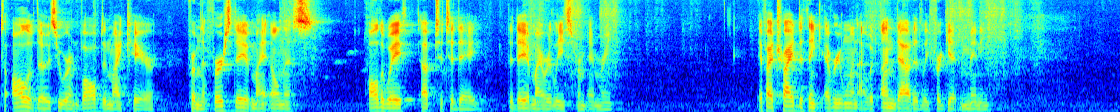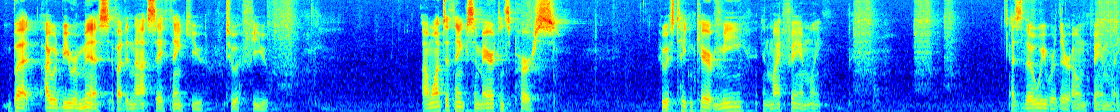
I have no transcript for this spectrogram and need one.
to all of those who were involved in my care from the first day of my illness all the way up to today, the day of my release from Emory. If I tried to thank everyone, I would undoubtedly forget many but I would be remiss if I did not say thank you to a few. I want to thank Samaritan's Purse, who has taken care of me and my family as though we were their own family.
